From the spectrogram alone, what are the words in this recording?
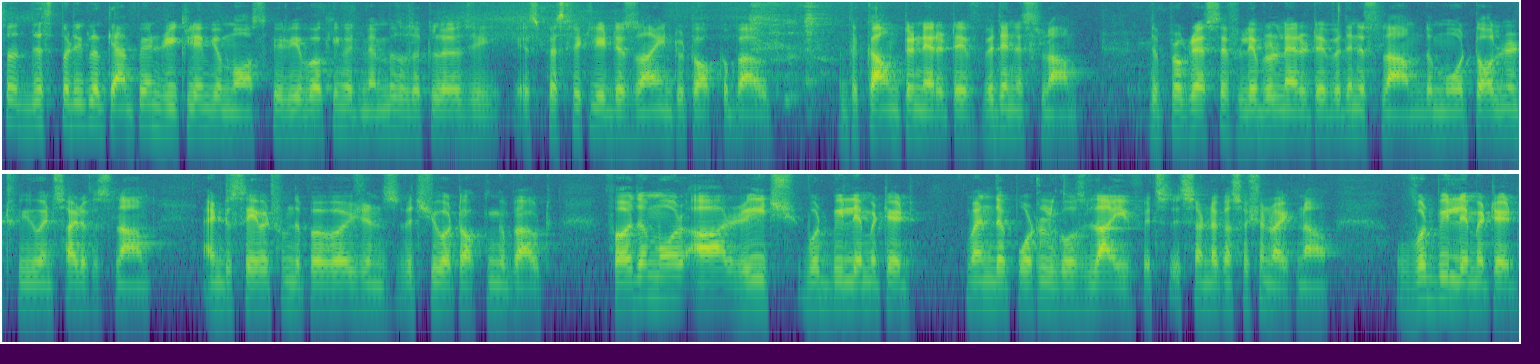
So this particular campaign, Reclaim Your Mosque, where we are working with members of the clergy, is specifically designed to talk about the counter narrative within Islam, the progressive liberal narrative within Islam, the more tolerant view inside of Islam, and to save it from the perversions which you are talking about. Furthermore, our reach would be limited when the portal goes live. It's, it's under construction right now. Would be limited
